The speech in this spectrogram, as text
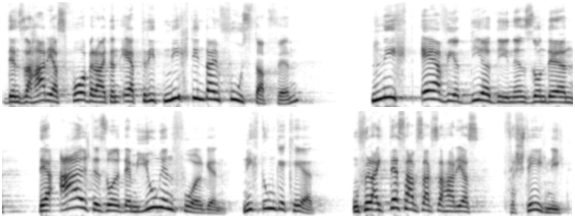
den Zacharias vorbereiten. Er tritt nicht in dein Fußtapfen. Nicht er wird dir dienen, sondern der Alte soll dem Jungen folgen, nicht umgekehrt. Und vielleicht deshalb sagt Zacharias, Verstehe ich nicht.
